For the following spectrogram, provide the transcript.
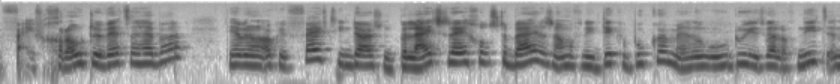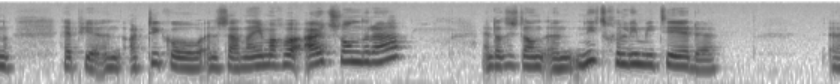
vijf grote wetten hebben. Die hebben dan ook weer 15.000 beleidsregels erbij. Dat zijn allemaal van die dikke boeken. Met hoe, doe je het wel of niet. En dan heb je een artikel en er staat... Nou, je mag wel uitzonderen. En dat is dan een niet gelimiteerde eh,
